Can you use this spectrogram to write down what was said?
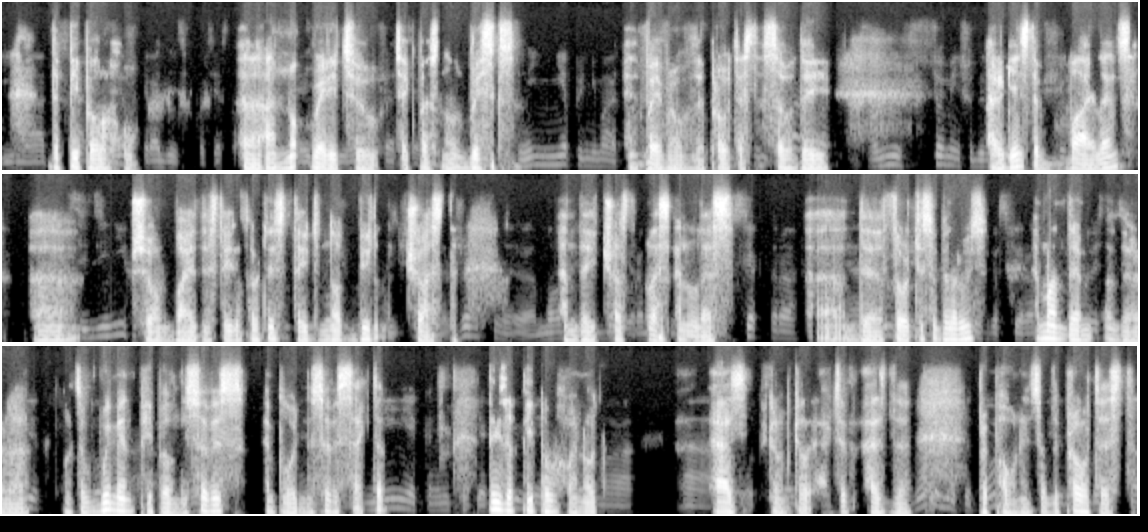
the people who uh, are not ready to take personal risks in favor of the protest. So they are against the violence uh, shown by the state authorities. They do not build trust and they trust less and less uh, the authorities of Belarus. Among them, there are lots of women, people in the service, employed in the service sector. These are people who are not as economically active as the proponents of the protest.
